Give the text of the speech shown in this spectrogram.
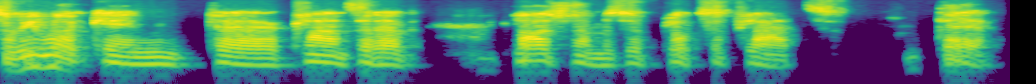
So we work in uh, clients that have large numbers of blocks of flats there.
